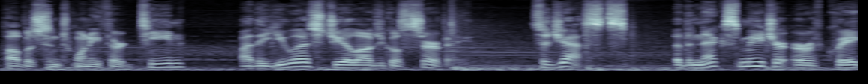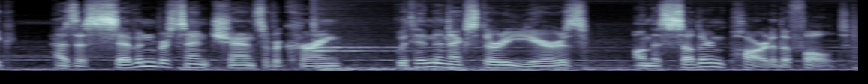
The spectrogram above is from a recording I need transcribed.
published in 2013 by the U.S. Geological Survey, suggests that the next major earthquake has a 7% chance of occurring within the next 30 years on the southern part of the fault.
